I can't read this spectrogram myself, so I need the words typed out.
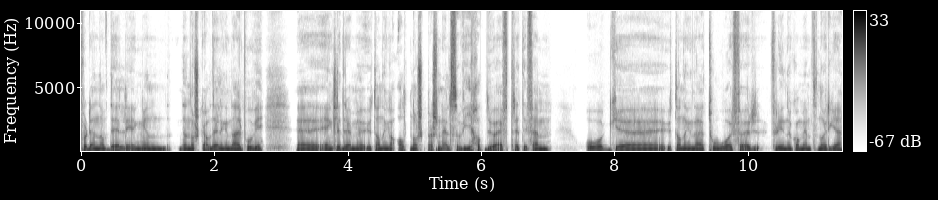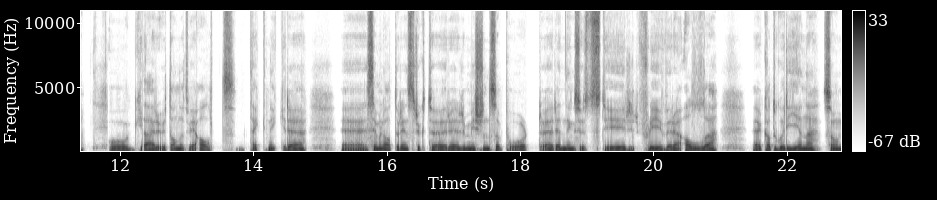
for den avdelingen, den norske avdelingen der, hvor vi eh, egentlig drev med utdanning av alt norsk personell. Så vi hadde jo F-35 og uh, utdanningen der to år før flyene kom hjem til Norge. Og der utdannet vi alt. Teknikere, simulatorinstruktører, mission support, uh, redningsutstyr, flyvere. Alle eh, kategoriene som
